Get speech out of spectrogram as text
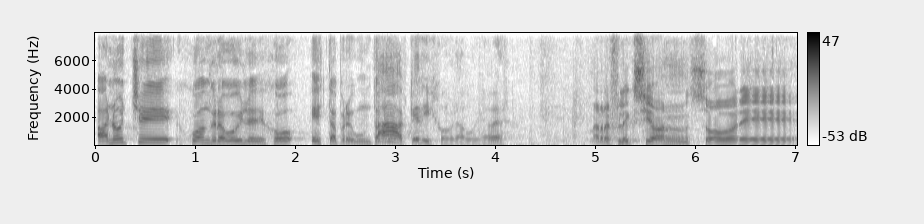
anoche Juan Graboy le dejó esta pregunta. Ah, ¿qué dijo Graboy? A ver. Una reflexión sobre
